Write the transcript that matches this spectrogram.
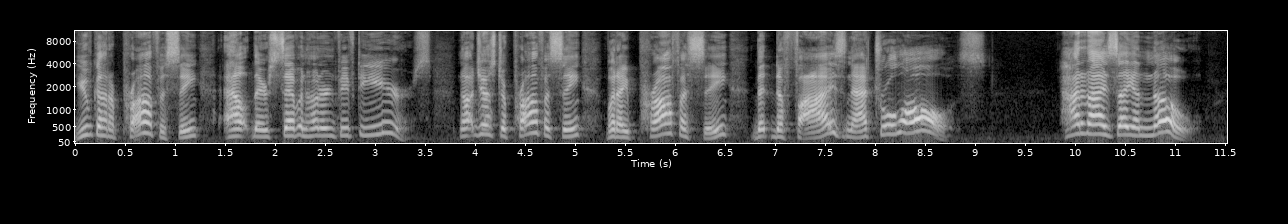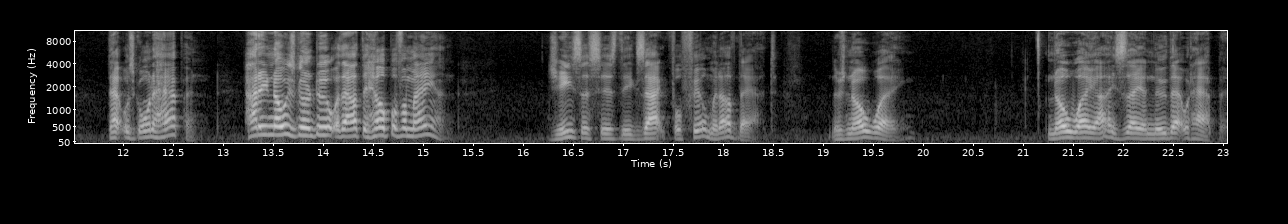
You've got a prophecy out there 750 years. Not just a prophecy, but a prophecy that defies natural laws. How did Isaiah know that was going to happen? How did he know he's going to do it without the help of a man? Jesus is the exact fulfillment of that. There's no way, no way Isaiah knew that would happen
